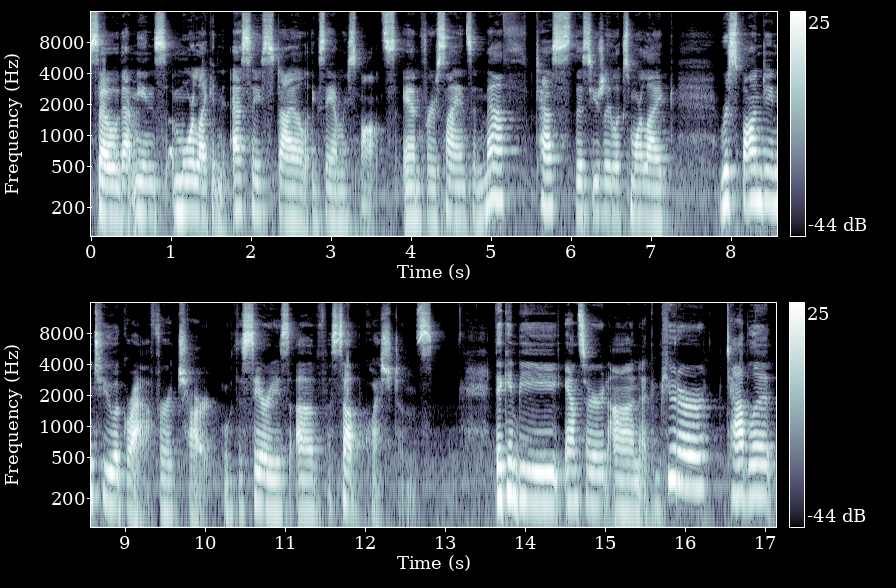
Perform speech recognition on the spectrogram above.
So that means more like an essay style exam response. And for science and math tests, this usually looks more like responding to a graph or a chart with a series of sub questions. They can be answered on a computer, tablet,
